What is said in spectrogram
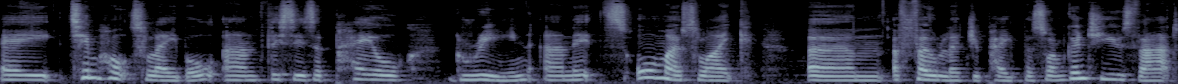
a Tim Holtz label and this is a pale green and it's almost like um, a faux ledger paper. So I'm going to use that.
